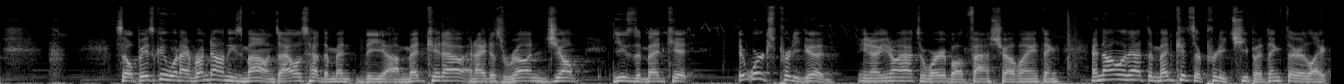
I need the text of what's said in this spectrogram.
so basically when I run down these mountains, I always had the med, the uh, med kit out and I just run, jump, use the med kit. It works pretty good. You know, you don't have to worry about fast travel or anything. And not only that, the med kits are pretty cheap. I think they're like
